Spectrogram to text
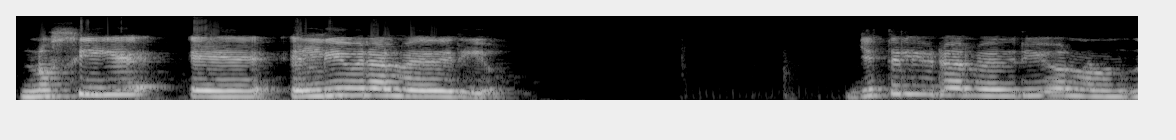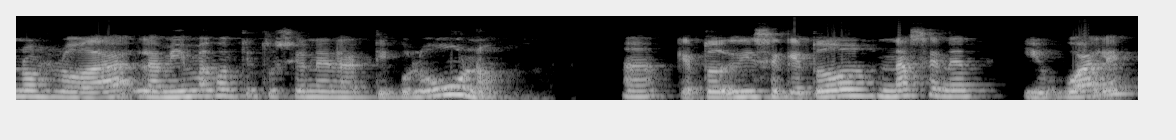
nos sigue eh, el libre albedrío. Y este libre albedrío nos, lo da la misma constitución en el artículo 1, ¿ah? que dice que todos nacen iguales,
